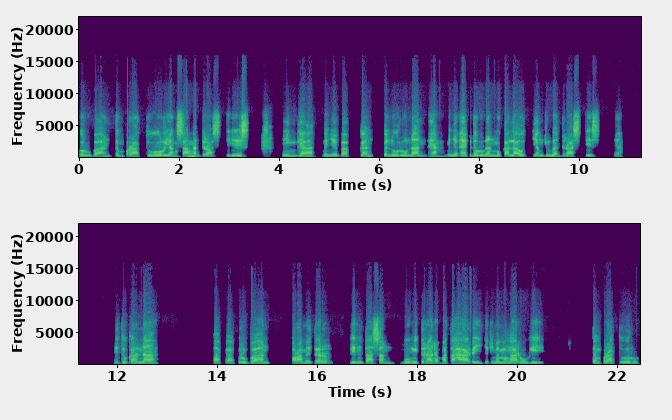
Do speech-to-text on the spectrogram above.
perubahan temperatur yang sangat drastis hingga menyebabkan penurunan ya eh, penurunan muka laut yang juga drastis itu karena apa perubahan parameter lintasan bumi terhadap matahari jadi memengaruhi temperatur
